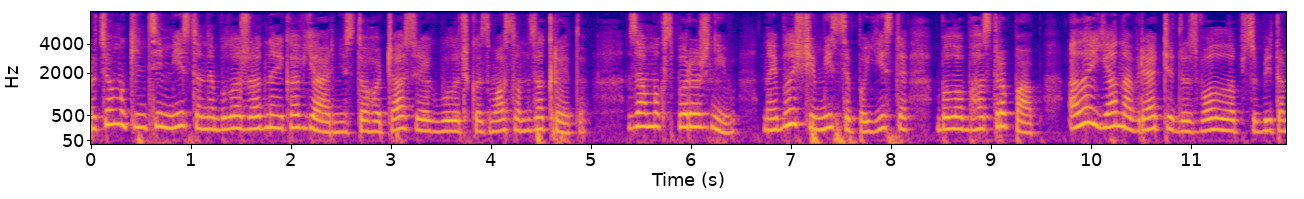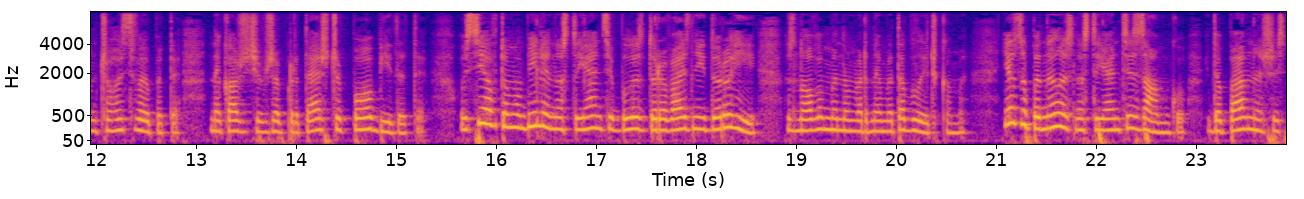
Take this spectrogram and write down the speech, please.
У цьому кінці міста не було жодної кав'ярні з того часу, як булочка з маслом закрито. Замок спорожнів, найближче місце поїсти було б гастропаб, але я навряд чи дозволила б собі там чогось випити, не кажучи вже про те, щоб пообідати. Усі автомобілі на стоянці були здоровезні й дорогі, з новими номерними табличками. Я зупинилась на стоянці замку і, допевнившись,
